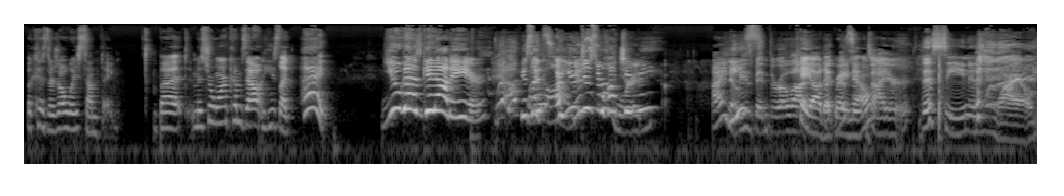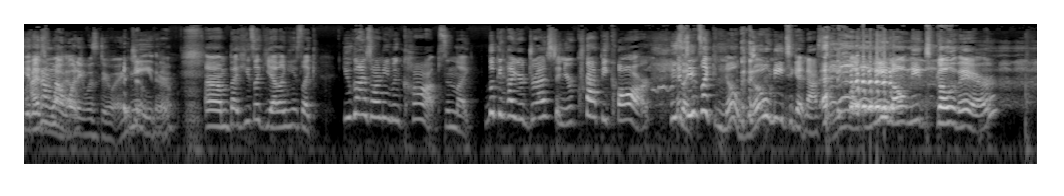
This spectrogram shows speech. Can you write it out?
because there's always something. But Mr. Warren comes out and he's like, "Hey, you guys get out of here!" He's like, "Are you just watching Warren. me?" I know He's he's been through a lot. chaotic right now. Entire This scene is wild. It I is don't know what he was doing. Me either. Um, but he's like yelling. He's like, "You guys aren't even cops!" And like, look at how you're dressed in your crappy car. He's and like- Dean's like, "No, no need to get nasty. Like, we don't need to go there.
